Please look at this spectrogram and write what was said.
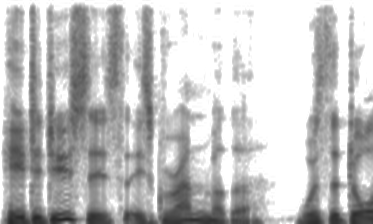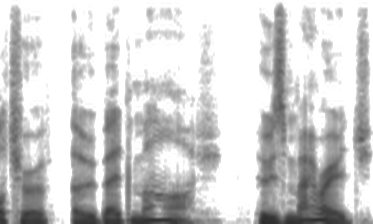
He deduces that his grandmother was the daughter of Obed Marsh, whose marriage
